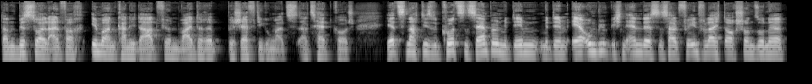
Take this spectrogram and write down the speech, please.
dann bist du halt einfach immer ein Kandidat für eine weitere Beschäftigung als, als Head Coach. Jetzt nach diesem kurzen Sample mit dem, mit dem eher unglücklichen Ende ist es halt für ihn vielleicht auch schon so eine,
